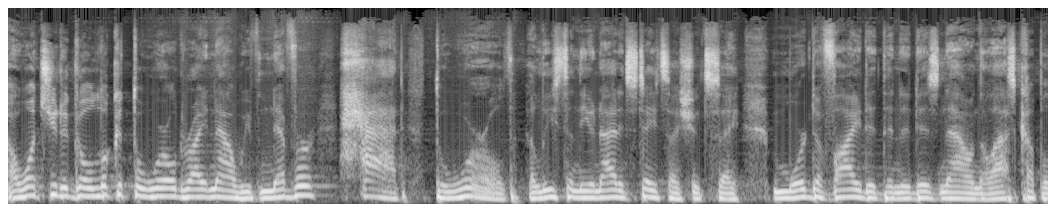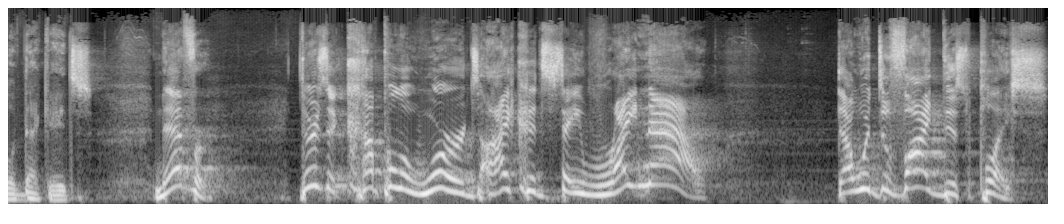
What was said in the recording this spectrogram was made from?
I want you to go look at the world right now. We've never had the world, at least in the United States, I should say, more divided than it is now in the last couple of decades. Never. There's a couple of words I could say right now that would divide this place.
